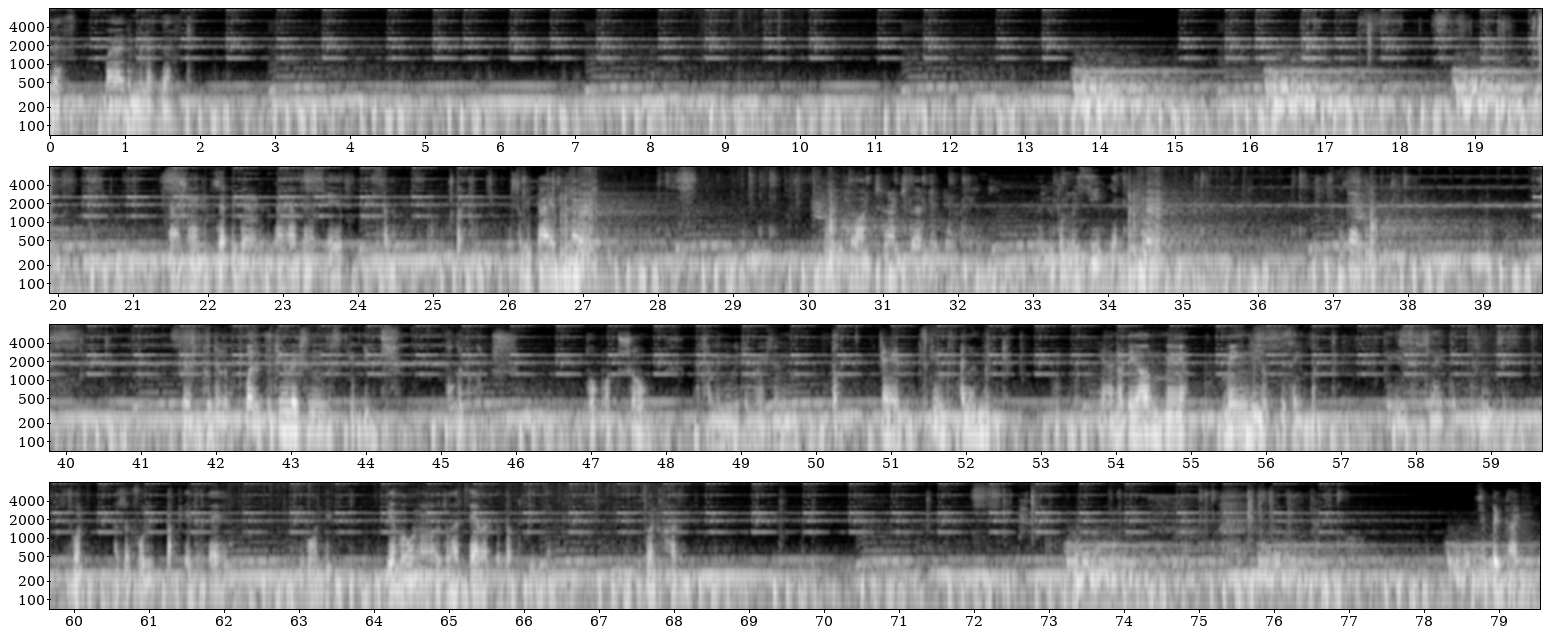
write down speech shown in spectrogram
left, where I had a minute left. That I have left is seven. But there's something I have learned. You can't transfer regenerations, but you can receive them. Okay. There's total of 12 regenerations in each pocket watch. Top watch show. That's how many regeneration um, skins I will make. Yeah, I know they all may, mainly look the same, but there is such like this one has a full bucket of hair. The other one didn't. The other one also had hair at the back of. This one hasn't. Bedtime.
